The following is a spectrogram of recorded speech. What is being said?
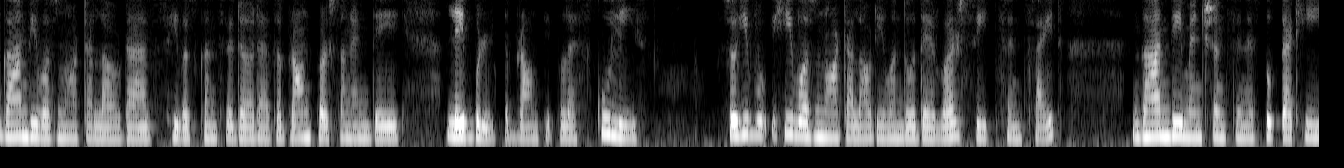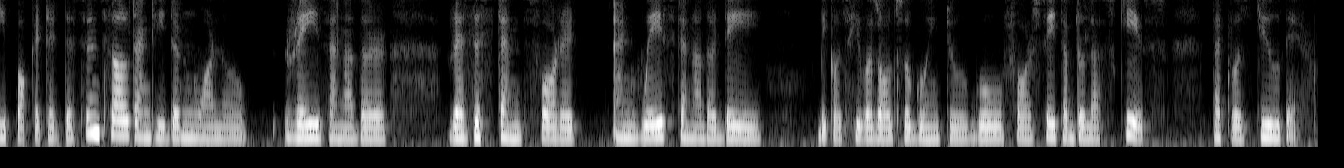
Gandhi was not allowed as he was considered as a brown person, and they labeled the brown people as coolies. So he he was not allowed, even though there were seats inside. Gandhi mentions in his book that he pocketed this insult and he didn't want to raise another resistance for it and waste another day because he was also going to go for Said Abdullah's case that was due there.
